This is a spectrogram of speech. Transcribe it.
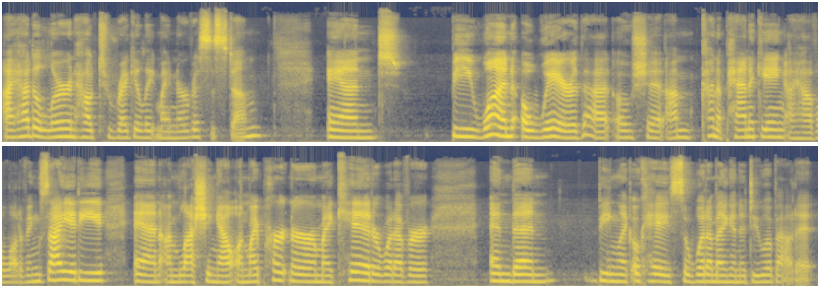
I had to learn how to regulate my nervous system and be one aware that oh shit i'm kind of panicking i have a lot of anxiety and i'm lashing out on my partner or my kid or whatever and then being like, okay, so what am I going to do about it?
